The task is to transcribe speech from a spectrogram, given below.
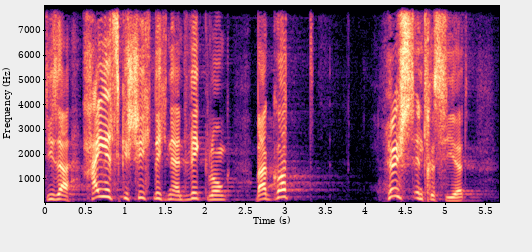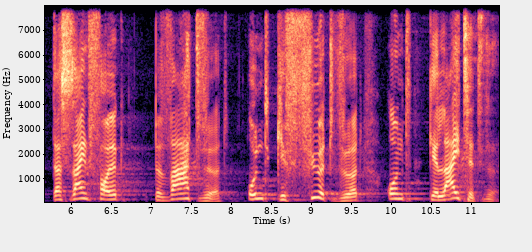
dieser heilsgeschichtlichen Entwicklung, war Gott höchst interessiert, dass sein Volk bewahrt wird und geführt wird und geleitet wird.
